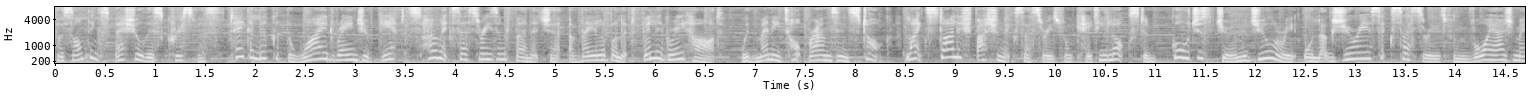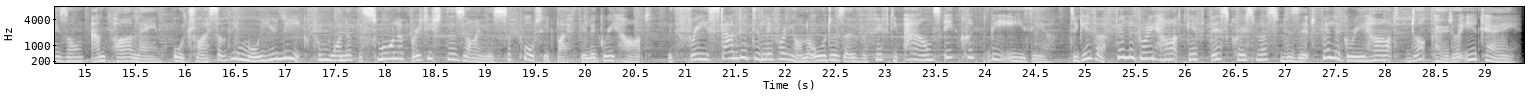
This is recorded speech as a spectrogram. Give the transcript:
For something special this Christmas, take a look at the wide range of gifts, home accessories, and furniture available at Filigree Heart, with many top brands in stock, like stylish fashion accessories from Katie Loxton, gorgeous Joma jewellery, or luxurious accessories from Voyage Maison and Parlane. Or try something more unique from one of the smaller British designers supported by Filigree Heart. With free standard delivery on orders over £50, it couldn't be easier. To give a Filigree Heart gift this Christmas, visit filigreeheart.co.uk.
